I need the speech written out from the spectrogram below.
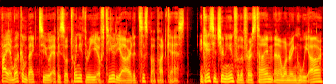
Hi, and welcome back to episode 23 of TLDR, the CISPA podcast. In case you're tuning in for the first time and are wondering who we are,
